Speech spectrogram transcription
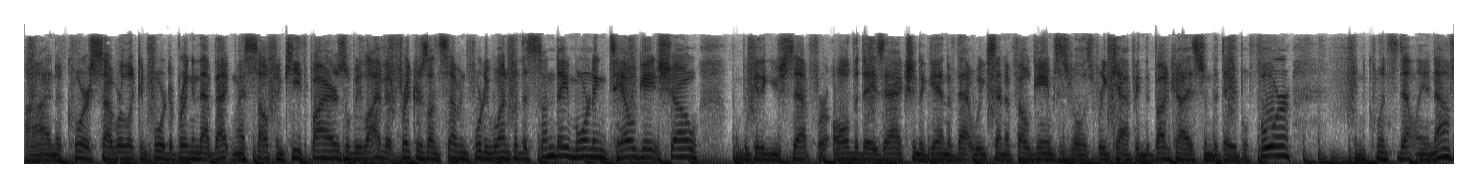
and of course, uh, we're looking forward to bringing that back. Myself and Keith Byers will be live at Frickers on 741 for the Sunday morning tailgate show. We'll be getting you set for all the day's action again of that week's NFL games, as well as recapping the Buckeyes from the day before. And coincidentally enough,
